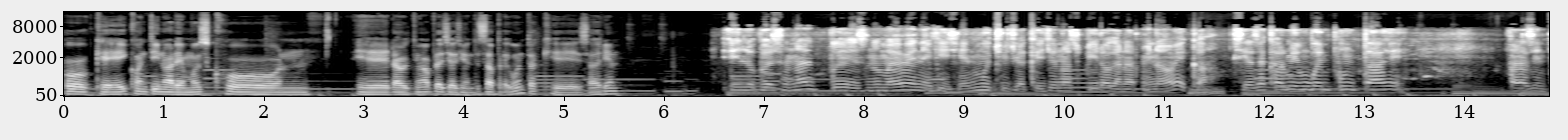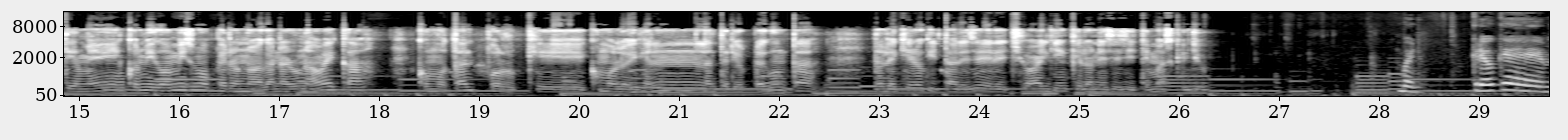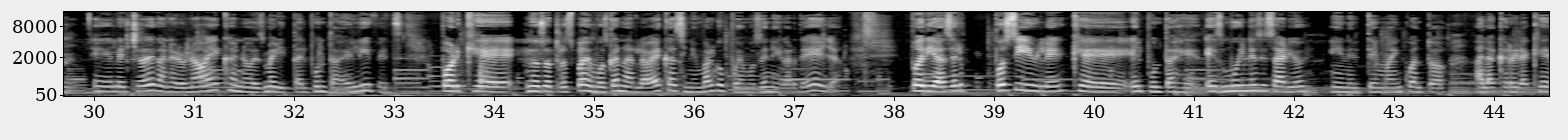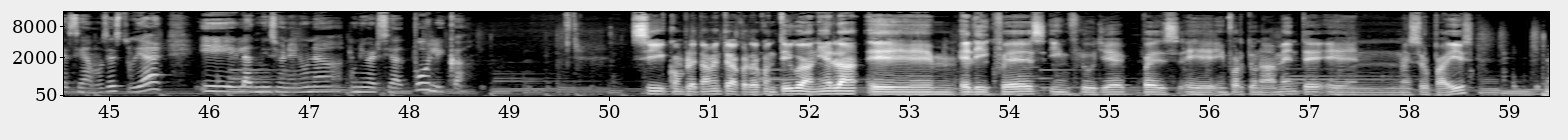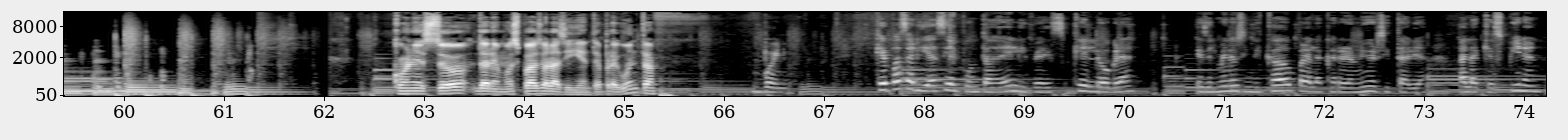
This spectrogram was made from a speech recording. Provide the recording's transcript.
Ok, continuaremos con eh, la última apreciación de esta pregunta, que es Adrián. En lo personal, pues no me benefician mucho, ya que yo no aspiro a ganarme una beca. Sí a sacarme un buen puntaje para sentirme bien conmigo mismo, pero no a ganar una beca como tal, porque como lo dije en la anterior pregunta, no le quiero quitar ese derecho a alguien que lo necesite más que yo. Bueno, Creo que mm, el hecho de ganar una beca no desmerita el puntaje del IFETS, porque nosotros podemos ganar la beca, sin embargo podemos denegar de ella. Podría ser posible que el puntaje es muy necesario en el tema en cuanto a la carrera que deseamos estudiar y la admisión en una universidad pública. Sí, completamente de acuerdo contigo, Daniela. Eh, el ICFES influye, pues, eh, infortunadamente en nuestro país. Con esto daremos paso a la siguiente pregunta. Bueno, ¿qué pasaría si el puntaje del IFES que logran es el menos indicado para la carrera universitaria a la que aspiran?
